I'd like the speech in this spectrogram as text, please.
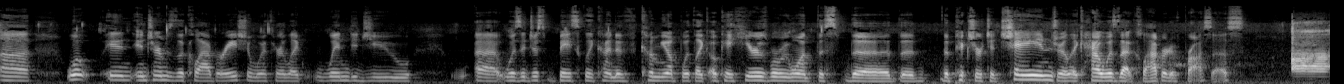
Uh, what in in terms of the collaboration with her? Like, when did you? Uh, was it just basically kind of coming up with like, okay, here's where we want this the the the picture to change, or like, how was that collaborative process? Uh,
